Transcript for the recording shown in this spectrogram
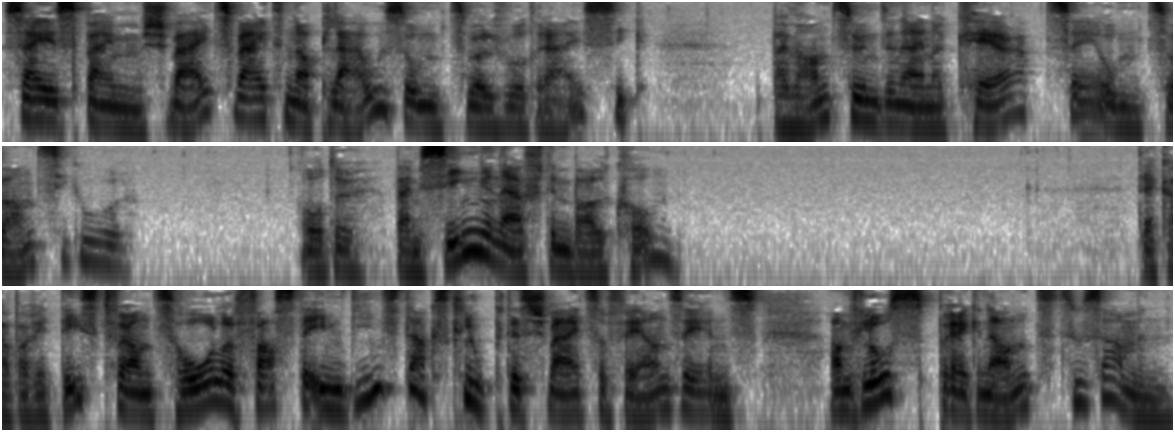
sei es beim schweizweiten Applaus um 12.30 Uhr, beim Anzünden einer Kerze um 20 Uhr oder beim Singen auf dem Balkon. Der Kabarettist Franz Hohler fasste im Dienstagsclub des Schweizer Fernsehens am Schluss prägnant zusammen.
